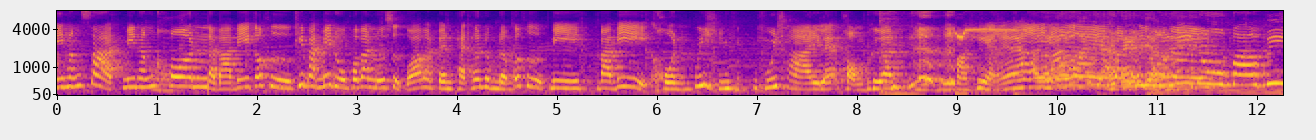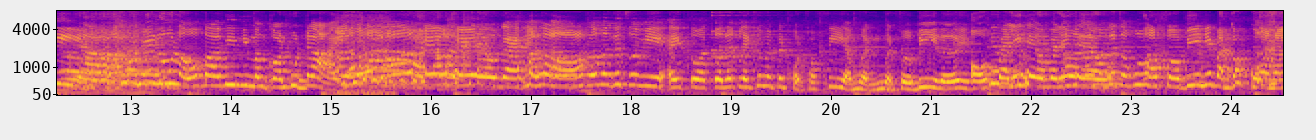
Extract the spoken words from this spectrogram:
มีทั้งสัตว์ มีทั้งคนแต่บาร์บี้ก็คือที่บันไม่ดูเพราะบันรู้สึกว่ามันเป็นแพทเทิร์นเดิมๆก็คือมีบาร์บี้คนผู้หญิงผู้ชายและผองเพื่อนขอเถียงไงอะไรอะฉันไม่ดูบาร์บี้อะคุณไม่รู้เหรอว่าบาร์บี้มีมังกรพูดได้ ตัวตัวเล็กๆที่มันเป็นขนฟอฟฟี่อะเหมือนเหมือนเฟอร์บี้เลยโอ้แฟรี่เทลแฟรี่เทลมันก็จะพูดพอเฟอร์บี้นี่บันก็กลัวนะ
